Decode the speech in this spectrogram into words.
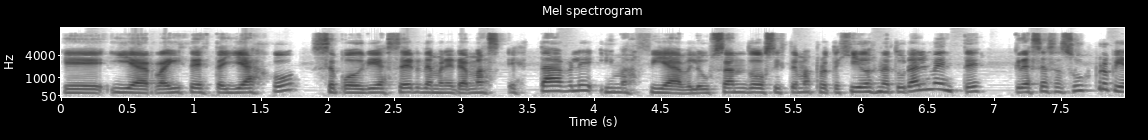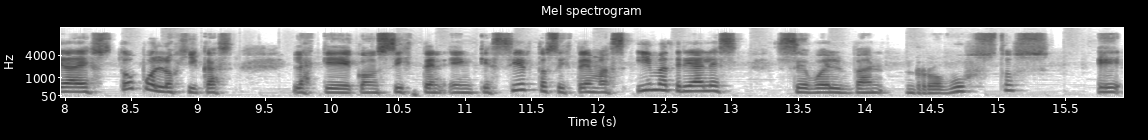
eh, y a raíz de este hallazgo se podría hacer de manera más estable y más fiable, usando sistemas protegidos naturalmente gracias a sus propiedades topológicas, las que consisten en que ciertos sistemas y materiales se vuelvan robustos e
